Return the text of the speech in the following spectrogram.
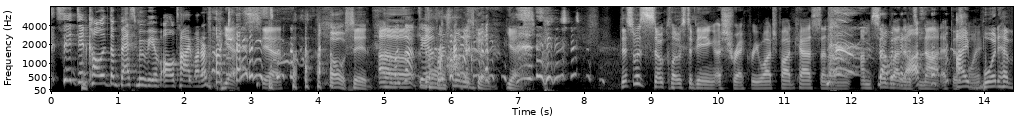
That's true. Syd did call it the best movie of all time on our podcast. Yes, yeah. Oh, Syd. Uh, What's up, The first one is good. Yes. This was so close to being a Shrek rewatch podcast, and I'm I'm so That glad been that it's not at this I point. I would have.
